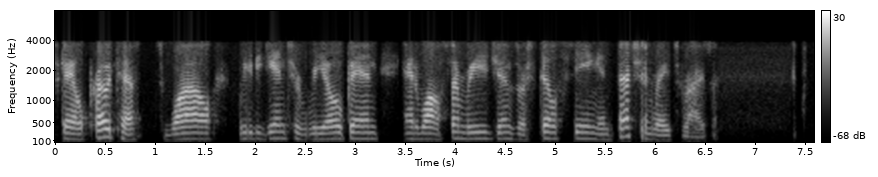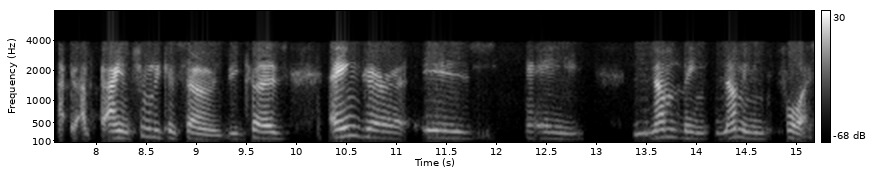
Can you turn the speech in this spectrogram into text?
scale protests while we begin to reopen and while some regions are still seeing infection rates rising? I, I am truly concerned because anger is a numbing numbing force.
